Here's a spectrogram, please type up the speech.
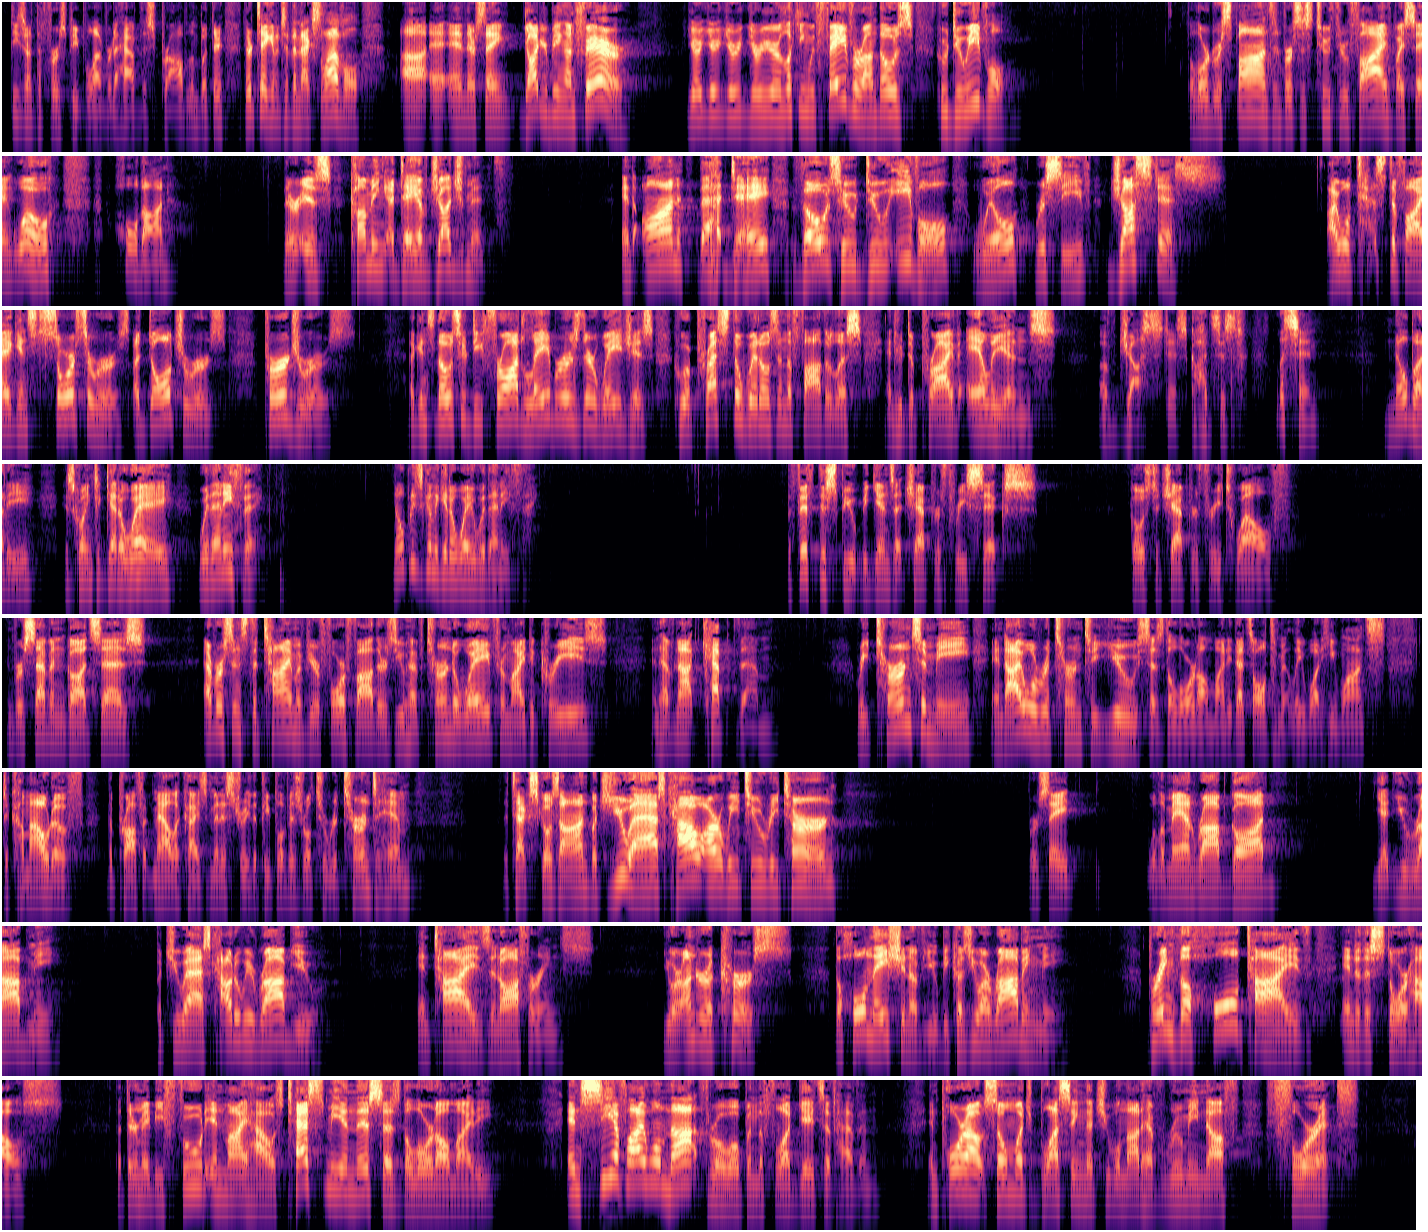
These aren't the first people ever to have this problem, but they're, they're taking it to the next level. Uh, and they're saying, God, you're being unfair. You're, you're, you're, you're looking with favor on those who do evil. The Lord responds in verses 2 through 5 by saying, Whoa, hold on. There is coming a day of judgment. And on that day, those who do evil will receive justice. I will testify against sorcerers, adulterers, perjurers against those who defraud laborers their wages, who oppress the widows and the fatherless, and who deprive aliens of justice. God says, listen, nobody is going to get away with anything. Nobody's going to get away with anything. The fifth dispute begins at chapter 3 6, goes to chapter 3 12. In verse 7, God says, Ever since the time of your forefathers, you have turned away from my decrees and have not kept them. Return to me, and I will return to you, says the Lord Almighty. That's ultimately what he wants to come out of the prophet Malachi's ministry, the people of Israel to return to him. The text goes on, but you ask, How are we to return? Verse 8 Will a man rob God? Yet you rob me. But you ask, How do we rob you? in tithes and offerings. You are under a curse, the whole nation of you, because you are robbing me. Bring the whole tithe into the storehouse, that there may be food in my house. Test me in this, says the Lord Almighty, and see if I will not throw open the floodgates of heaven and pour out so much blessing that you will not have room enough for it.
